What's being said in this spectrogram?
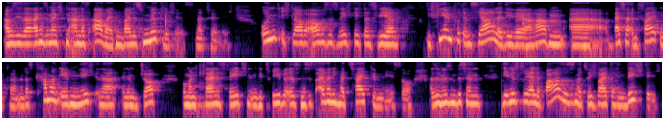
Aber sie sagen, sie möchten anders arbeiten, weil es möglich ist, natürlich. Und ich glaube auch, es ist wichtig, dass wir die vielen Potenziale, die wir haben, äh, besser entfalten können. Und das kann man eben nicht in, einer, in einem Job, wo man ein kleines Rädchen im Getriebe ist. Und es ist einfach nicht mehr zeitgemäß so. Also wir müssen ein bisschen die industrielle Basis ist natürlich weiterhin wichtig,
